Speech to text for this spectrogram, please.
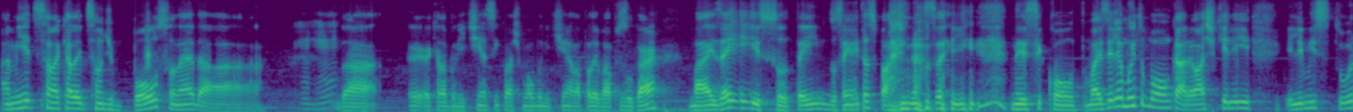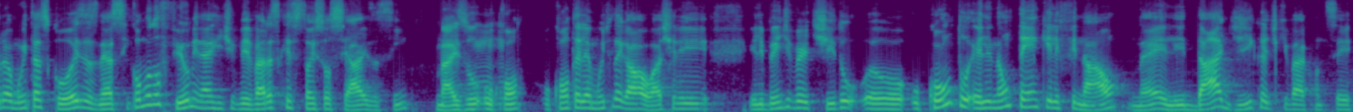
a minha edição é aquela edição de bolso, né, da, uhum. da aquela bonitinha, assim, que eu acho mal bonitinha ela para levar para os lugares. Mas é isso, tem 200 páginas aí nesse conto. Mas ele é muito bom, cara. Eu acho que ele, ele mistura muitas coisas, né? Assim como no filme, né? A gente vê várias questões sociais, assim. Mas o, uhum. o, conto, o conto ele é muito legal. Eu acho ele ele bem divertido. O, o, conto, ele não tem aquele final, né? Ele dá a dica de que vai acontecer,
